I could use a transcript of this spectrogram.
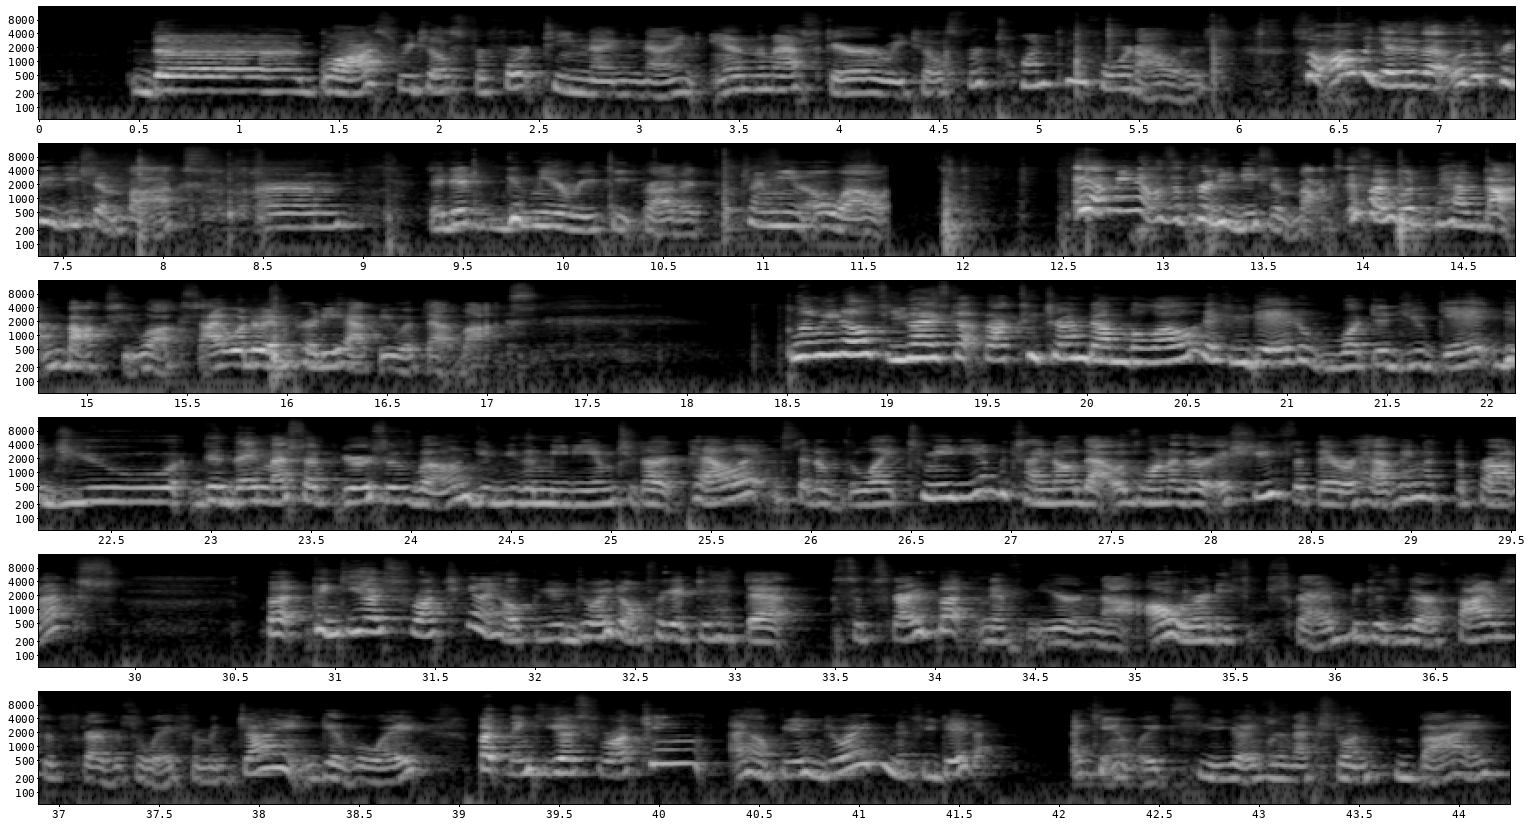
The gloss retails for $14.99 and the mascara retails for $24. So altogether that was a pretty decent box. Um, they did give me a repeat product, which I mean, oh well. I mean, it was a pretty decent box. If I wouldn't have gotten Boxy BoxyLuxe, I would have been pretty happy with that box. Let me know if you guys got BoxyCharm down below, and if you did, what did you get? Did you did they mess up yours as well and give you the medium to dark palette instead of the light to medium? Because I know that was one of their issues that they were having with the products. But thank you guys for watching, and I hope you enjoyed. Don't forget to hit that subscribe button if you're not already subscribed, because we are five subscribers away from a giant giveaway. But thank you guys for watching. I hope you enjoyed, and if you did, I can't wait to see you guys in the next one. Bye.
